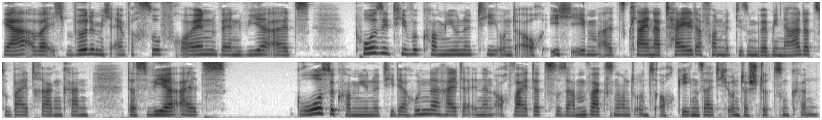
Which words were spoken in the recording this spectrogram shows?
Ja, aber ich würde mich einfach so freuen, wenn wir als positive Community und auch ich eben als kleiner Teil davon mit diesem Webinar dazu beitragen kann, dass wir als große Community der HundehalterInnen auch weiter zusammenwachsen und uns auch gegenseitig unterstützen können.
